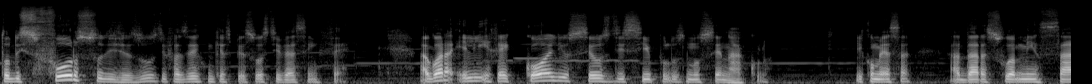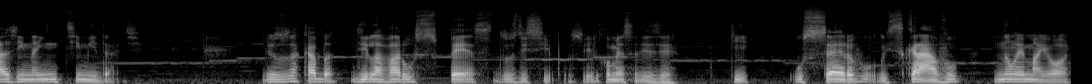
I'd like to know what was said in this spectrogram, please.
todo o esforço de Jesus de fazer com que as pessoas tivessem fé. Agora ele recolhe os seus discípulos no cenáculo e começa a dar a sua mensagem na intimidade. Jesus acaba de lavar os pés dos discípulos e ele começa a dizer que o servo, o escravo, não é maior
